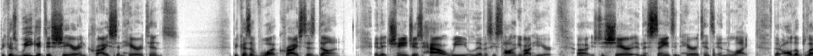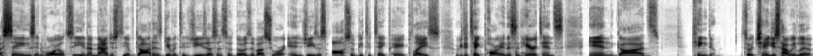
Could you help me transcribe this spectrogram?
Because we get to share in Christ's inheritance because of what Christ has done and it changes how we live, as he's talking about here, uh, to share in the saints' inheritance in the light. That all the blessings and royalty and the majesty of God is given to Jesus, and so those of us who are in Jesus also get to take place or get to take part in this inheritance in God's kingdom. So it changes how we live.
